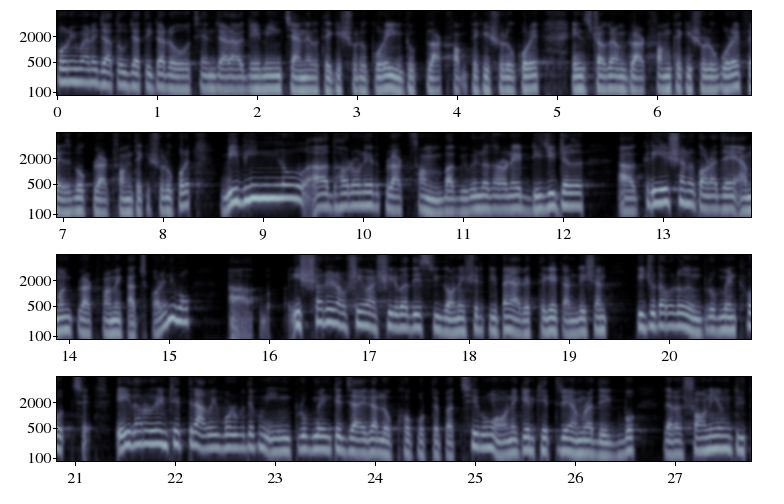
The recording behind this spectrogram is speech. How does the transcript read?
পরিমাণে জাতক জাতিকা রয়েছেন যারা গেমিং চ্যানেল থেকে শুরু করে ইউটিউব প্ল্যাটফর্ম থেকে শুরু করে ইনস্টাগ্রাম প্ল্যাটফর্ম থেকে শুরু করে ফেসবুক প্ল্যাটফর্ম থেকে শুরু করে বিভিন্ন ধরনের প্ল্যাটফর্ম বা বিভিন্ন ধরনের ডিজিটাল ক্রিয়েশন করা যায় এমন প্ল্যাটফর্মে কাজ করেন এবং ঈশ্বরের অসীম আশীর্বাদে শ্রী গণেশের কৃপায় আগের থেকে কন্ডিশন কিছুটা হলেও ইমপ্রুভমেন্ট হচ্ছে। এই ধরনের ক্ষেত্রে আমি বলব দেখুন ইমপ্রুভমেন্টের জায়গা লক্ষ্য করতে পারছি এবং অনেকের ক্ষেত্রে আমরা দেখব যারা স্বনিয়ন্ত্রিত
